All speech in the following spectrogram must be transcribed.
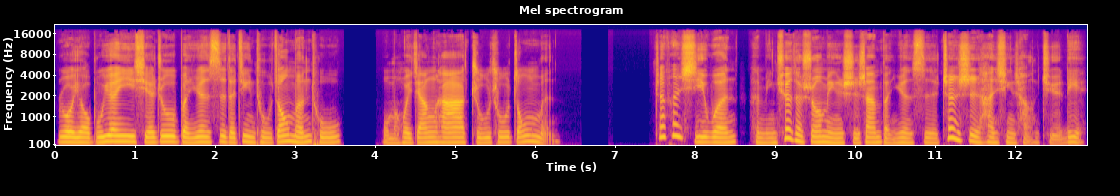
若有不愿意协助本愿寺的净土宗门徒，我们会将他逐出宗门。这份檄文很明确的说明，石山本愿寺正式和信长决裂，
